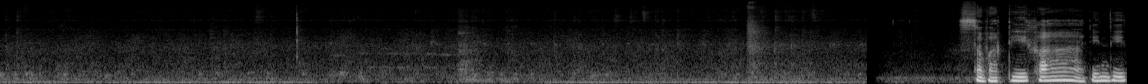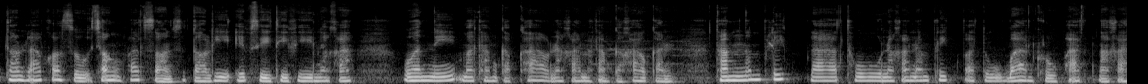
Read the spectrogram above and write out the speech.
สวัสดีค่ะ ยินดีต้อนรับเข้าสู่ช่องพัดสอนสตอรี่ FCTV นะคะ วันนี้มาทำกับข้าวนะคะ มาทำกับข้าวกันทำน้ำพริกปลาทูนะคะ น้ำพริกปลาทูบ้านครูพัดนะคะ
